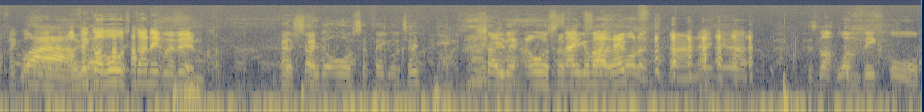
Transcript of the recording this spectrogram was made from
I think, Wow. a, I think a horse done it with him. I showed the horse a thing or two. Showed the horse a thing about size them. bollock, apparently. Yeah. It's like one big orb.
